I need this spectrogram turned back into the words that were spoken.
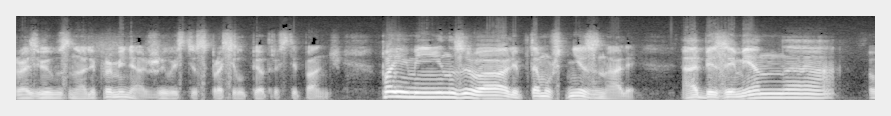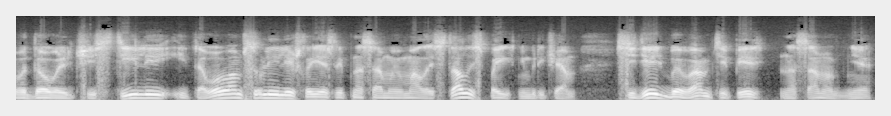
«Разве узнали про меня?» — живостью спросил Петр Степанович. «По имени не называли, потому что не знали. А безыменно вдоволь чистили и того вам сулили, что если б на самую малость сталось по ихним речам, сидеть бы вам теперь на самом дне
